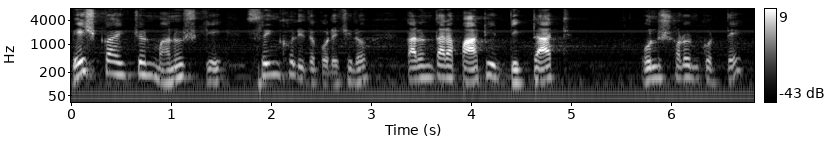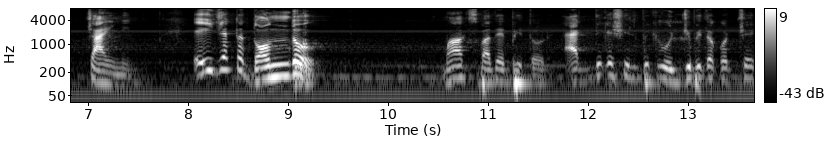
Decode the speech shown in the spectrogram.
বেশ কয়েকজন মানুষকে শৃঙ্খলিত করেছিল, কারণ তারা পার্টির ডিকটাট অনুসরণ করতে চায়নি এই যে একটা দ্বন্দ্ব মার্ক্সবাদের ভিতর, একদিকে শিল্পীকে উজ্জীবিত করছে,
